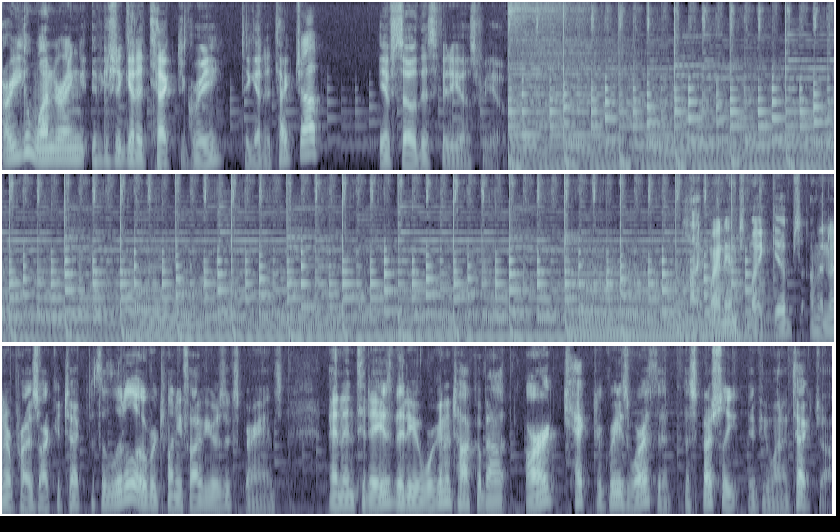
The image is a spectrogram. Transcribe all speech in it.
Are you wondering if you should get a tech degree to get a tech job? If so, this video is for you. Hi, my name's Mike Gibbs. I'm an enterprise architect with a little over 25 years experience. And in today's video, we're going to talk about are tech degrees worth it, especially if you want a tech job.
